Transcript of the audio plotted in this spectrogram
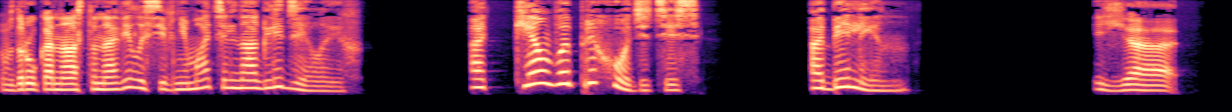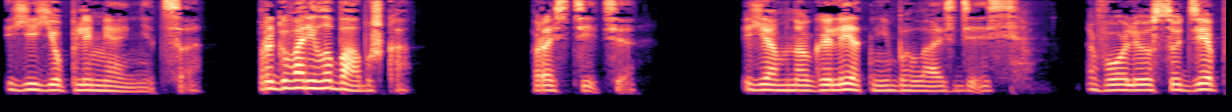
Вдруг она остановилась и внимательно оглядела их. «А кем вы приходитесь?» «Абелин». «Я ее племянница», — проговорила бабушка. «Простите, я много лет не была здесь. Волю судеб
